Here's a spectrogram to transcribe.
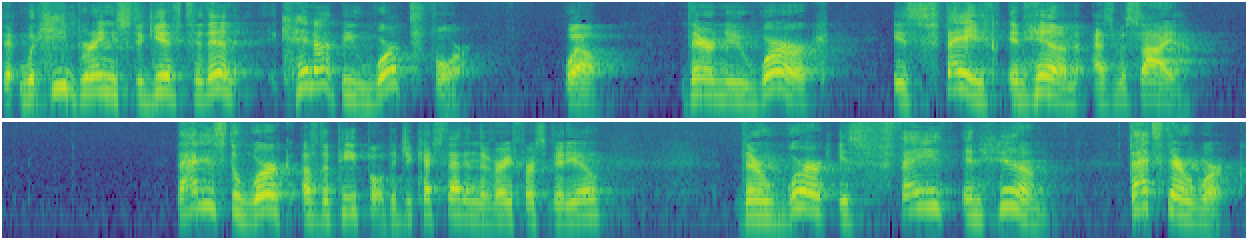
that what he brings to give to them cannot be worked for. Well, their new work is faith in him as Messiah. That is the work of the people. Did you catch that in the very first video? Their work is faith in him. That's their work.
